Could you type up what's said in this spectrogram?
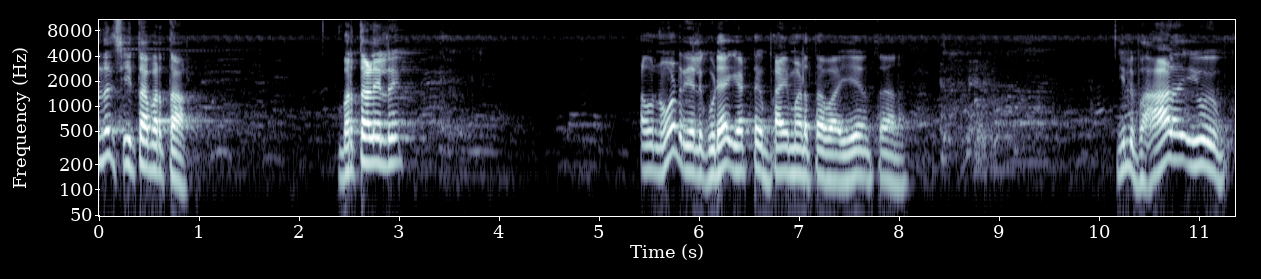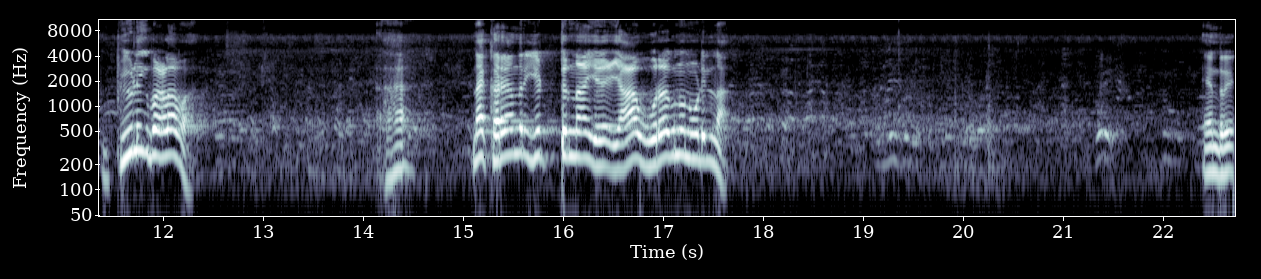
ಅಂದ್ರೆ ಸೀತಾ ಬರ್ತಾಳೆ ಬರ್ತಾಳಿಲ್ರಿ? ಅವು ನೋಡ್ರಿ ಅಲ್ಲಿ ಗುಡಿಯಾಗ ಎಟ್ಟು ಬಾಯಿ ಮಾಡ್ತಾವ ಏನಂತಾನ ಇಲ್ಲಿ ಭಾಳ ಇವು ಪೀಳಿಗೆ ಭಾಳವ ನಾ ಕರೆ ಅಂದ್ರೆ ಇಟ್ಟು ನಾ ಯಾವ ಊರಾಗೂ ನೋಡಿಲ್ಲ ನಾ. ಏನ್ರಿ?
